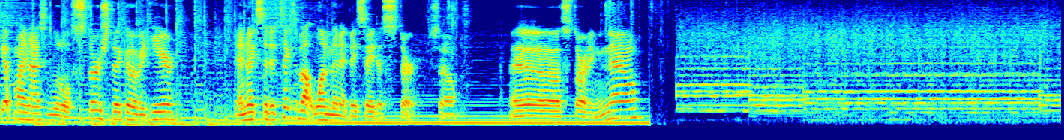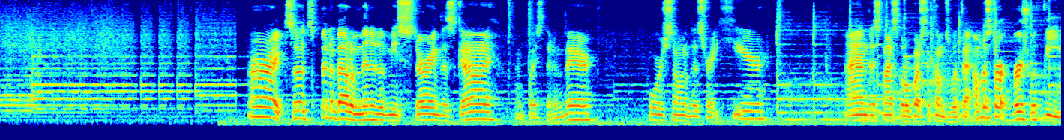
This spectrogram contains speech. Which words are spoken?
Get my nice little stir stick over here and mix it. It takes about one minute, they say, to stir. So, uh, starting now. Alright, so it's been about a minute of me stirring this guy. I place that in there. Pour some of this right here. And this nice little brush that comes with that. I'm to start first with the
